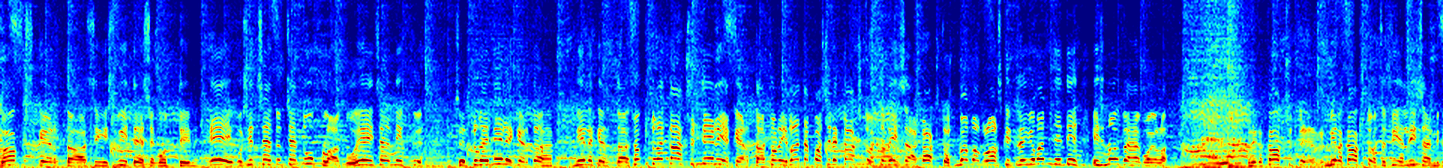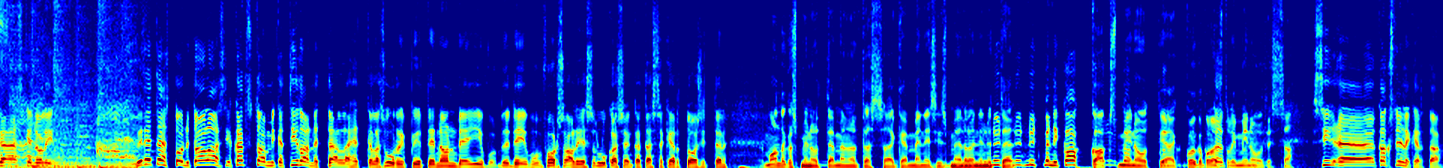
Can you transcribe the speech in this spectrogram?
Kaksi kertaa siis viiteen sekuntiin. Ei, kun sit se, se tuplaantuu. Ei, se, niin, se tulee neljä kertaa, neljä kertaa. Se tulee 24 kertaa. Sori, laitapa sinne 12 lisää. 12. Mä laskin sen jo, mä miten teen. Ei se noin vähän voi olla. Eli 20, vielä 12 siihen lisää, mikä äsken oli. Vedetään toi nyt alas ja katsotaan, mikä tilanne tällä hetkellä suurin piirtein on. DJ Force alias Lukasenka tässä kertoo sitten. Montako minuuttia meillä tässä oikein meni? Siis meillä meni nyt, Nyt, nyt, meni kak, kaksi minuuttia. Kuinka paljon se tuli minuutissa? si, äh, 24 kertaa.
